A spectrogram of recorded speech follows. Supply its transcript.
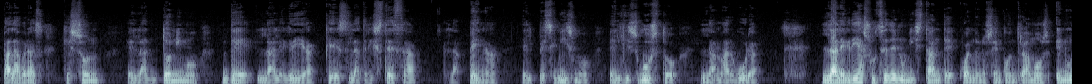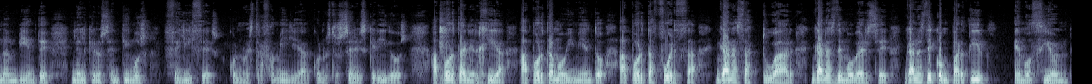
palabras que son el antónimo de la alegría, que es la tristeza, la pena, el pesimismo, el disgusto, la amargura. La alegría sucede en un instante cuando nos encontramos en un ambiente en el que nos sentimos felices con nuestra familia, con nuestros seres queridos. Aporta energía, aporta movimiento, aporta fuerza, ganas de actuar, ganas de moverse, ganas de compartir emoción.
